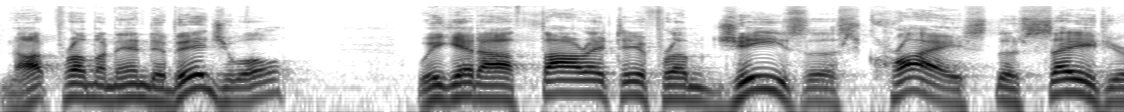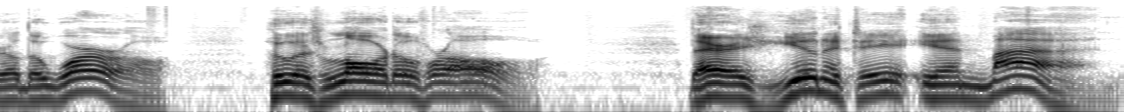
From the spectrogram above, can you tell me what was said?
Not from an individual. We get authority from Jesus Christ, the Savior of the world, who is Lord over all. There is unity in mind.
